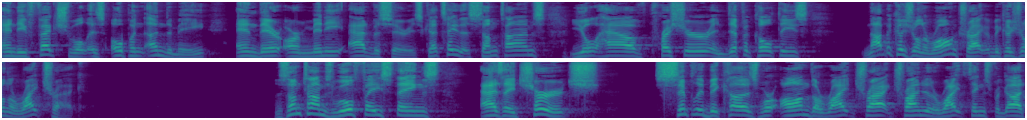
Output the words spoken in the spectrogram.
and effectual is open unto me, and there are many adversaries. Can I tell you that sometimes you'll have pressure and difficulties, not because you're on the wrong track, but because you're on the right track. sometimes we'll face things as a church simply because we're on the right track, trying to do the right things for God.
